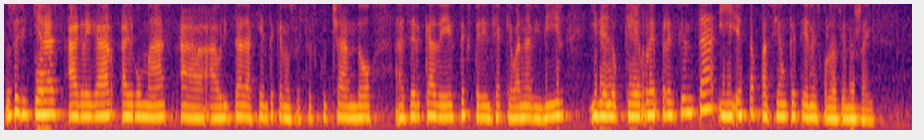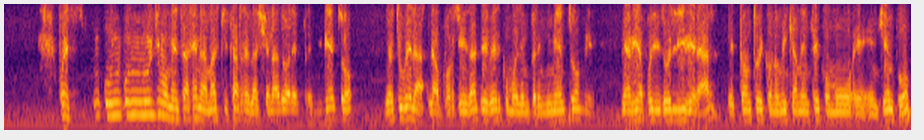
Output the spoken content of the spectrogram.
no sé si quieras agregar algo más a, ahorita la gente que nos está escuchando acerca de esta experiencia que van a vivir y de lo que representa y esta pasión que tienes por las bienes raíces. Pues un, último mensaje nada más quizás relacionado al emprendimiento. Yo tuve la, la oportunidad de ver cómo el emprendimiento me, me había podido liberar eh, tanto económicamente como eh, en tiempo.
